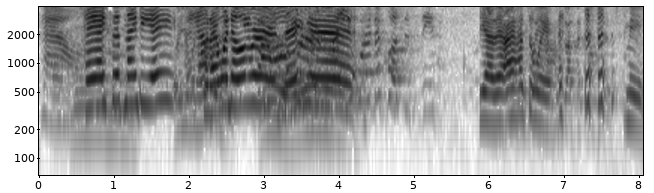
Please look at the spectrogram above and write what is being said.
pounds. Hey, I said 98. But you But I went over. Oh, Dang but it. You were the closest. These Yeah, I had to wait. Who got the closest? Me.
